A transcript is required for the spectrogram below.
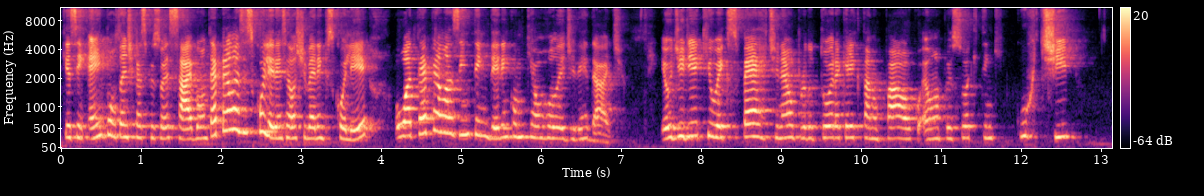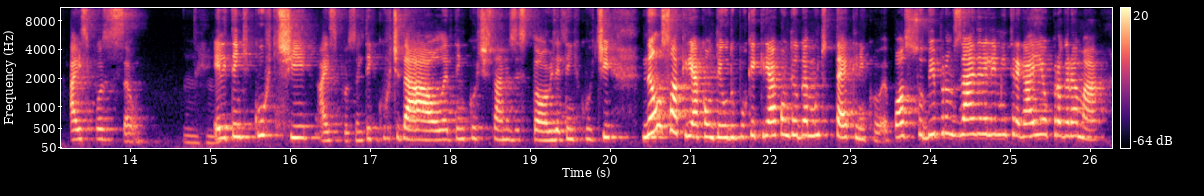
que assim é importante que as pessoas saibam, até para elas escolherem, se elas tiverem que escolher, ou até para elas entenderem como que é o rolê de verdade. Eu diria que o expert, né, o produtor, aquele que está no palco, é uma pessoa que tem que curtir a exposição. Uhum. Ele tem que curtir a exposição, ele tem que curtir da aula, ele tem que curtir estar nos stories, ele tem que curtir não só criar conteúdo, porque criar conteúdo é muito técnico. Eu posso subir para um designer, ele me entregar e eu programar.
